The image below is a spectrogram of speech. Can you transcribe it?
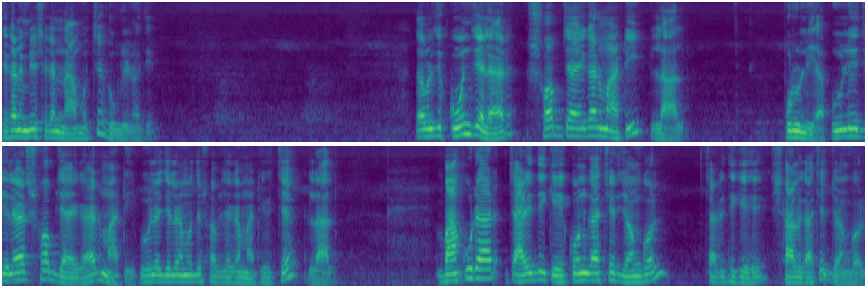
যেখানে মিশে সেখানে নাম হচ্ছে হুগলি নদী। তারপর বলছে, কোন জেলার সব জায়গার মাটি লাল? পুরুলিয়া। পুরুলিয়া জেলার সব জায়গার মাটি। পুরুলিয়া জেলার মধ্যে সব জায়গার মাটি হচ্ছে লাল। বাঁকুড়ার চারিদিকে কোন গাছের জঙ্গল? চারিদিকে শাল গাছের জঙ্গল।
